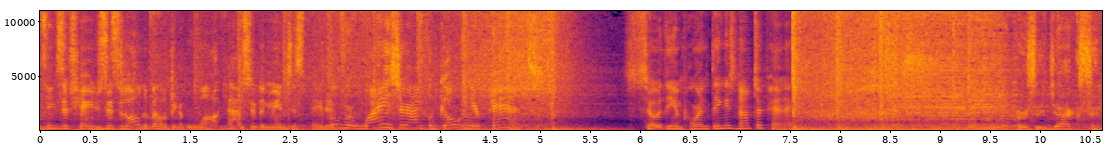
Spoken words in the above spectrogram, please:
things have changed. This is all developing a lot faster than we anticipated. Grover, why is there half a goat in your pants? So the important thing is not to panic. Percy Jackson.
